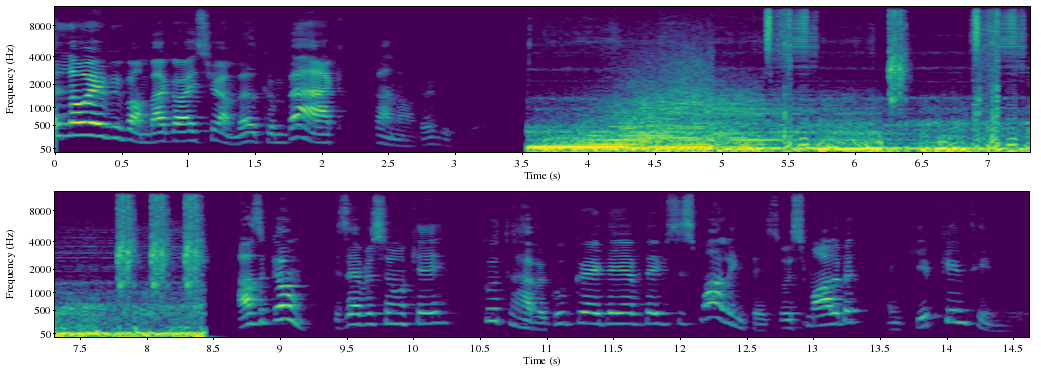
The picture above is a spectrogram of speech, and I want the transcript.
Hello everyone, Bad Guys here and welcome back to another video. How's it going? Is everything okay? Good to have a good great day every day with a smiling face, so smile a bit and keep continuing.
